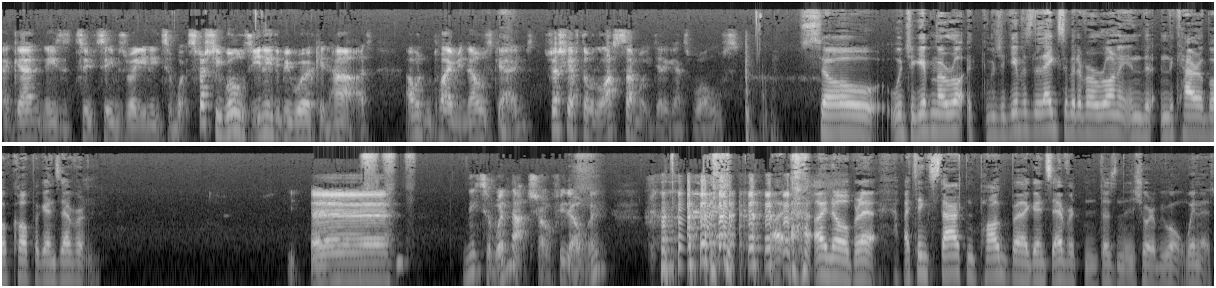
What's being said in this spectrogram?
again these are two teams where you need to especially Wolves. You need to be working hard. I wouldn't play him in those games, especially after the last time what he did against Wolves. So, would you give him a would you give his legs a bit of a run in the in the Carabao Cup against Everton? Uh, need to win that trophy, don't we? I, I, know, but I, I think starting Pogba against Everton doesn't ensure that we won't win it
